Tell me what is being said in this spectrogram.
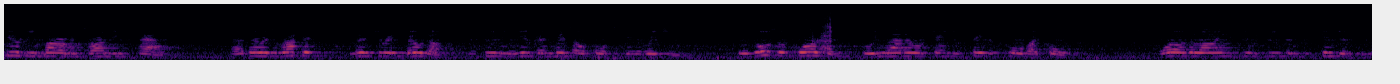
security environment surrounding Japan, uh, there is rapid military build-up, including nuclear and missile forces in the region. There is also coercion or unilateral change of status quo by force. While the line between peace and contingency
